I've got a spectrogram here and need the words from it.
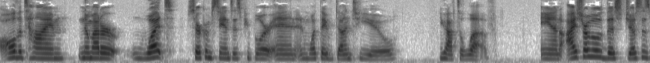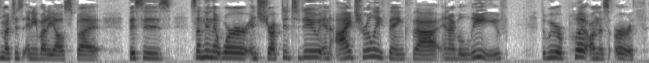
all the time, no matter what circumstances people are in and what they've done to you, you have to love. And I struggle with this just as much as anybody else, but this is something that we're instructed to do. And I truly think that, and I believe that we were put on this earth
